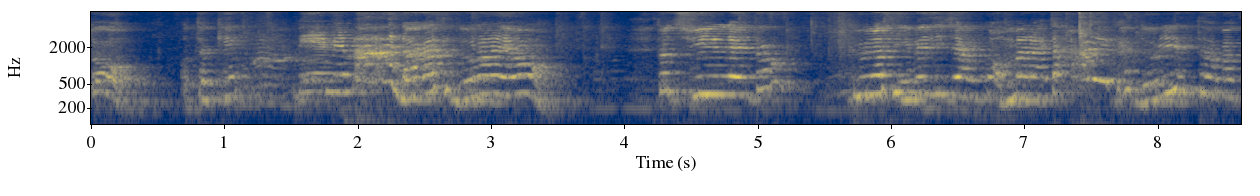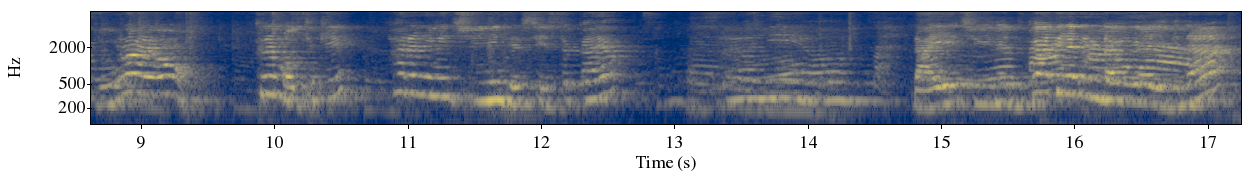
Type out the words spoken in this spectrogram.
또 어떻게? 매일매일 막 나가서 놀아요. 또 주일날도 교회 와서 예배 드리지 않고 엄마랑 딱 놀이터 막 놀아요. 그럼 어떻게? 하나님이 주인이 될 수 있을까요? 아니에요. 나의 주인은 누가 돼야 된다고요, 예빈아?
